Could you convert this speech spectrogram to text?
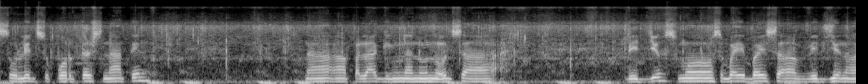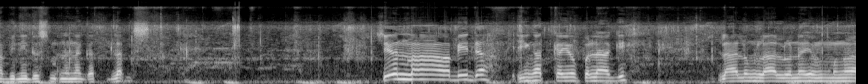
solid supporters natin na palaging nanonood sa videos mo subaybay sa video ng Abinidos Mananagat Vlogs. So yun mga kabida, ingat kayo palagi. Lalong lalo na yung mga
